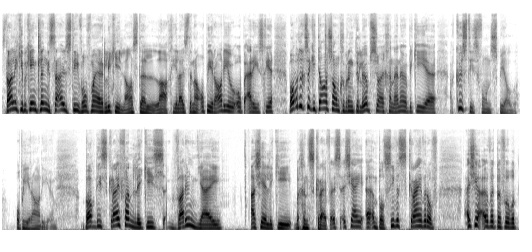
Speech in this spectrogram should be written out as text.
Staalie bekend klink is ou Steve Hofmeyer liedjie Laaste Lag. Jy luister na op die radio op RSG. Waar het ek sy gitaar saamgebring te loop so hy gaan nou-nou 'n bietjie uh, akoesties vir ons speel op die radio. Bob, die skryf van liedjies, wat doen jy as jy 'n liedjie begin skryf? Is is jy 'n impulsiewe skrywer of is jy ou wat byvoorbeeld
